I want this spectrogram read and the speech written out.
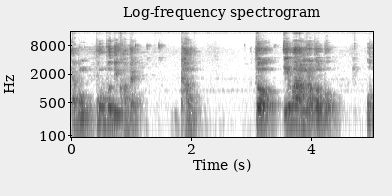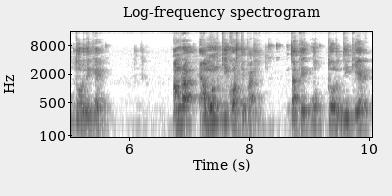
এবং পূর্ব দিক হবে ঢালু। তো এবার আমরা বলব উত্তর দিকে আমরা এমন কি করতে পারি যাতে উত্তর দিকের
